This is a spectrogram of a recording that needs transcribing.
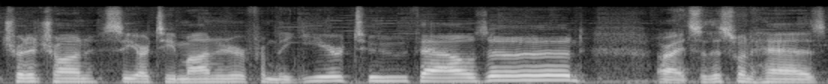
Trinitron CRT monitor from the year 2000. All right, so this one has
